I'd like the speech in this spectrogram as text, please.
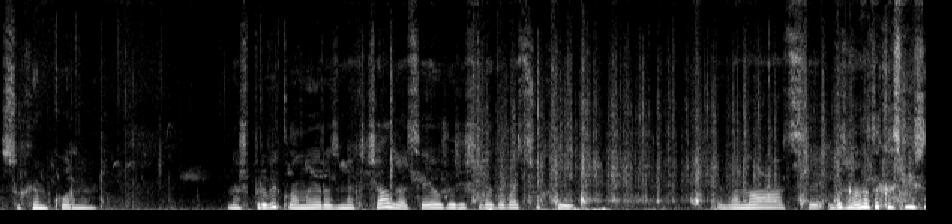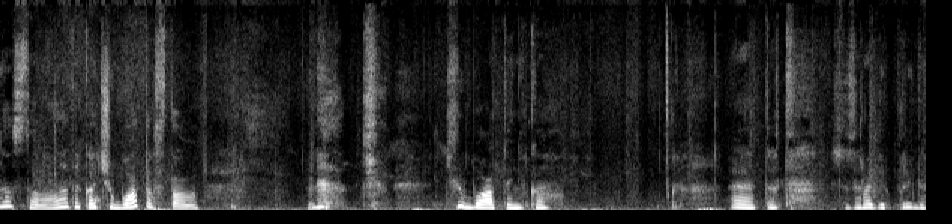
сухим кормом. Вона ж привикла, ми її розм'якчали, а це я вже вирішила давати сухий. І вона це. Боже, вона така смішна стала, вона така чубата стала. Чу- Чубатенька. Этот. Зараз Радік прийде.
